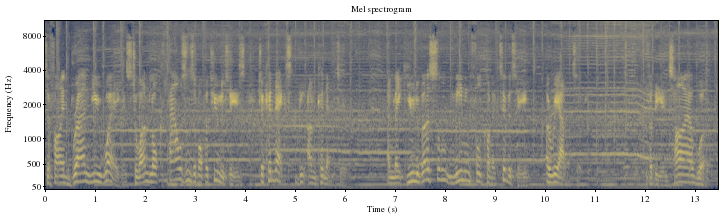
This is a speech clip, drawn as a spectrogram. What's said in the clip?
to find brand new ways to unlock thousands of opportunities to connect the unconnected and make universal, meaningful connectivity a reality for the entire world.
